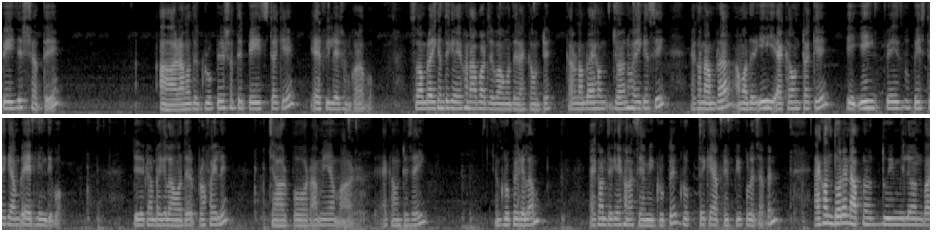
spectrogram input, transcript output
পেজের সাথে আর আমাদের গ্রুপের সাথে পেজটাকে অ্যাফিলিয়েশন করাবো। সো আমরা এখান থেকে এখন আবার যাব আমাদের অ্যাকাউন্টে কারণ আমরা এখন জয়েন হয়ে গেছি। এখন আমরা আমাদের এই অ্যাকাউন্টটাকে এই এই ফেসবুক পেজটাকে আমরা অ্যাডমিন দিব। ডিরেক্ট আমরা গেলাম আমাদের প্রোফাইলে যাওয়ার পর আমি আমার অ্যাকাউন্টে যাই। গ্রুপে গেলাম। অ্যাকাউন্ট থেকে এখন আছি আমি গ্রুপে গ্রুপ থেকে আপনি পিপলে যাবেন। এখন ধরেন আপনার দুই মিলিয়ন বা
